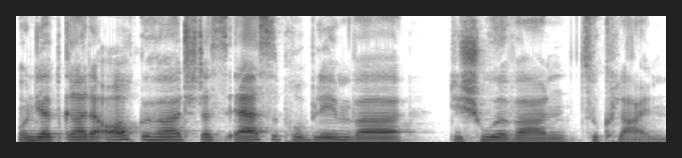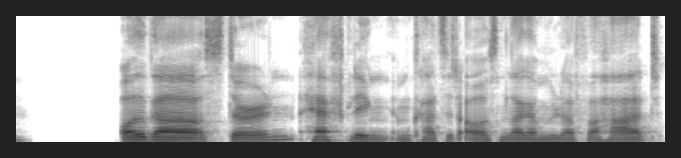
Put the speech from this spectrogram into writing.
Und ihr habt gerade auch gehört, das erste Problem war, die Schuhe waren zu klein. Olga Stern, Häftling im KZ-Außenlager Müller-Verhardt,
